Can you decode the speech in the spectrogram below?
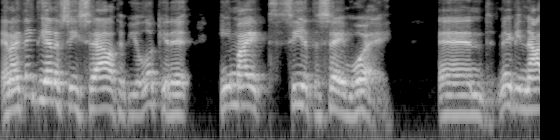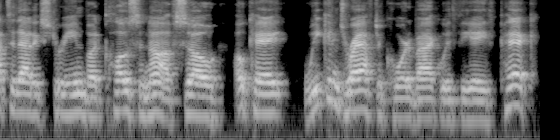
And I think the NFC South, if you look at it, he might see it the same way. And maybe not to that extreme, but close enough. So, okay, we can draft a quarterback with the eighth pick,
